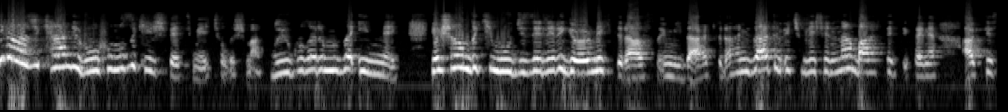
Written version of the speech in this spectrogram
Birazcık kendi ruhumuzu keşfetmeye çalışmak, duygularımıza inmek, yaşamdaki mucizeleri görmektir aslında ümidi artıran. Hani zaten üç bileşeninden bahsettik. Hani aktif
